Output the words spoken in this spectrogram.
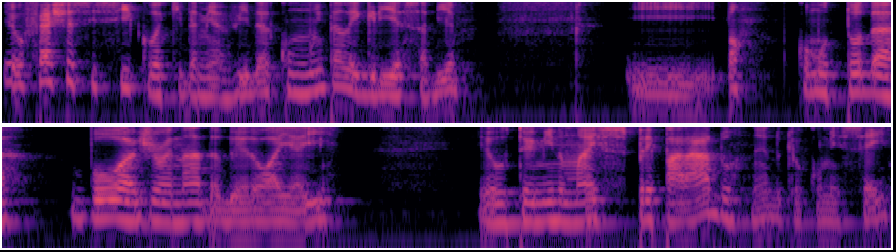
eu fecho esse ciclo aqui da minha vida com muita alegria, sabia? E, bom, como toda boa jornada do herói aí, eu termino mais preparado né, do que eu comecei.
